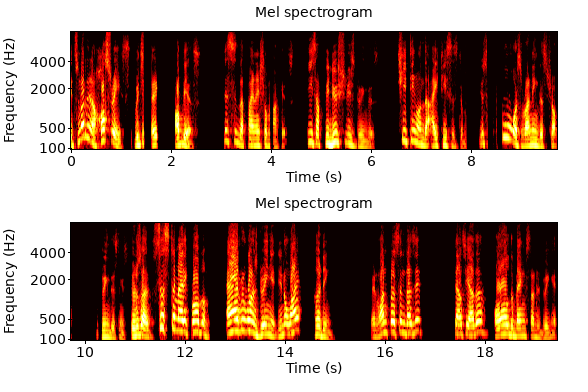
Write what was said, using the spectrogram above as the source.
It's not in a horse race, which is very obvious. This is the financial markets. These are fiduciaries doing this, cheating on the IT system. You see, who was running this shop, doing these things? It was a systematic problem. Everyone's doing it. You know why? Herding. When one person does it, tells the other, all the banks started doing it.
